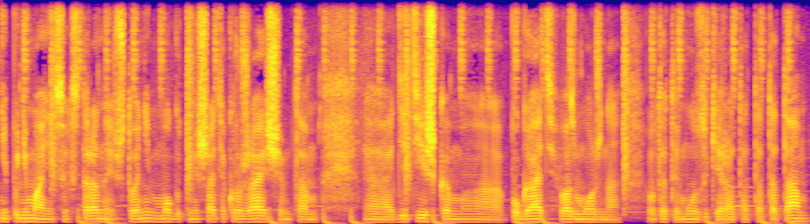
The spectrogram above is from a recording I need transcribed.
Непонимание с их стороны, что они могут мешать окружающим, там, э, детишкам, э, пугать, возможно, вот этой музыки ра-та-та-та-там,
